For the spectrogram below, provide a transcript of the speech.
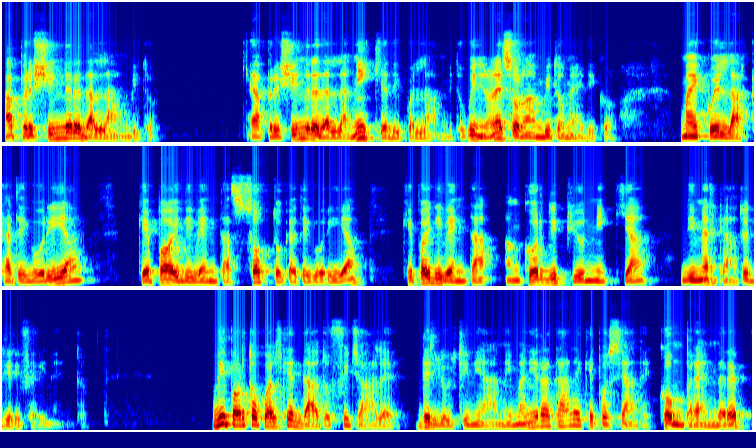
a prescindere dall'ambito e a prescindere dalla nicchia di quell'ambito. Quindi non è solo ambito medico, ma è quella categoria che poi diventa sottocategoria, che poi diventa ancora di più nicchia di mercato e di riferimento. Vi porto qualche dato ufficiale degli ultimi anni in maniera tale che possiate comprendere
